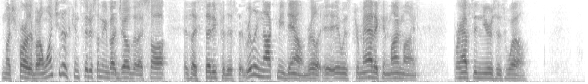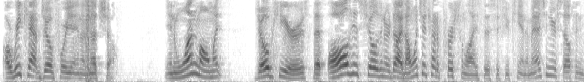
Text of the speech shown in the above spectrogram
much farther, but I want you to consider something about Job that I saw as I studied for this that really knocked me down. Really, it was dramatic in my mind, perhaps in yours as well. I'll recap Job for you in a nutshell. In one moment, Job hears that all his children are died. Now, I want you to try to personalize this if you can. Imagine yourself in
